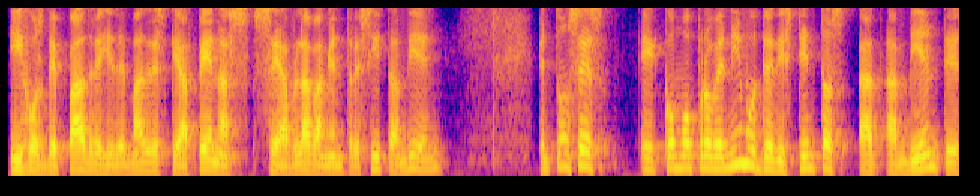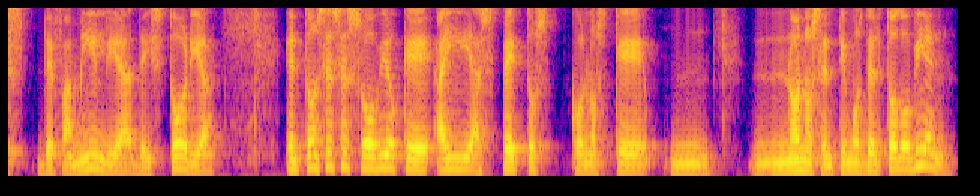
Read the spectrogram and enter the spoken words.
hijos de padres y de madres que apenas se hablaban entre sí también. Entonces, eh, como provenimos de distintos ambientes de familia, de historia, entonces es obvio que hay aspectos con los que mm, no nos sentimos del todo bien.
